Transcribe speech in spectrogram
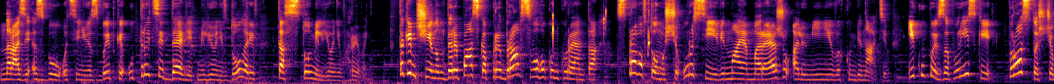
Наразі СБУ оцінює збитки у 39 мільйонів доларів та 100 мільйонів гривень. Таким чином, Дерипаска прибрав свого конкурента. Справа в тому, що у Росії він має мережу алюмінієвих комбінатів і купив Запорізький просто щоб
